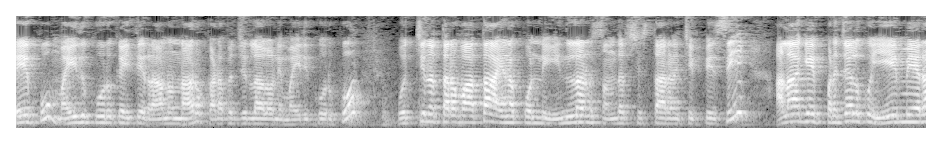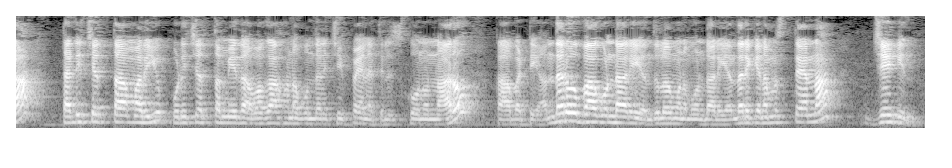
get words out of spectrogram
రేపు మైదుకూరుకైతే రానున్నారు. కడప జిల్లాలోని మైదుకూరుకు వచ్చిన తర్వాత ఆయన కొన్ని ఇండ్లను సందర్శిస్తారని చెప్పేసి అలాగే ప్రజలకు ఏ మేర తడి చెత్త మరియు పొడి చెత్త మీద అవగాహన ఉందని చెప్పి ఆయన తెలుసుకోనున్నారు. కాబట్టి అందరూ బాగుండాలి అందులో మనం ఉండాలి. అందరికీ నమస్తే అన్న. జై హింద్.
